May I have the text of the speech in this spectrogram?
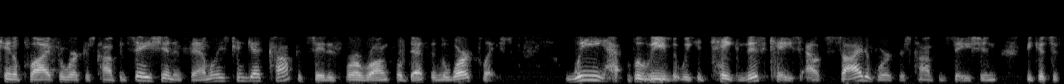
can apply for workers' compensation and families can get compensated for a wrongful death in the workplace. We believe that we could take this case outside of workers' compensation because if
